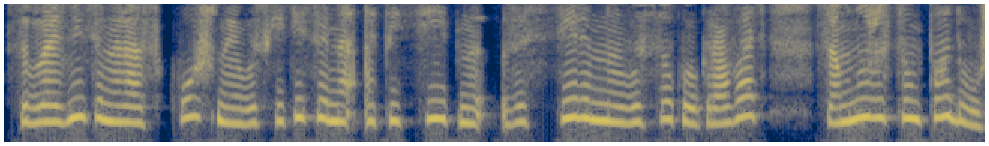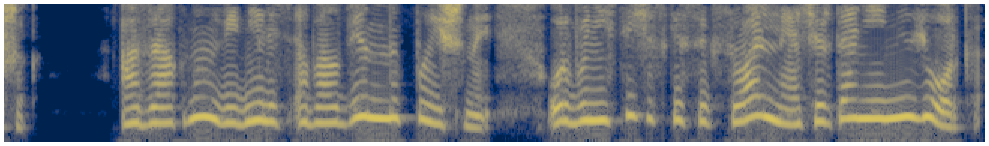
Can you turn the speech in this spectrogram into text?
соблазнительно роскошную, восхитительно аппетитно застеленную высокую кровать со множеством подушек, а за окном виднелись обалденно пышные, урбанистически сексуальные очертания Нью-Йорка,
